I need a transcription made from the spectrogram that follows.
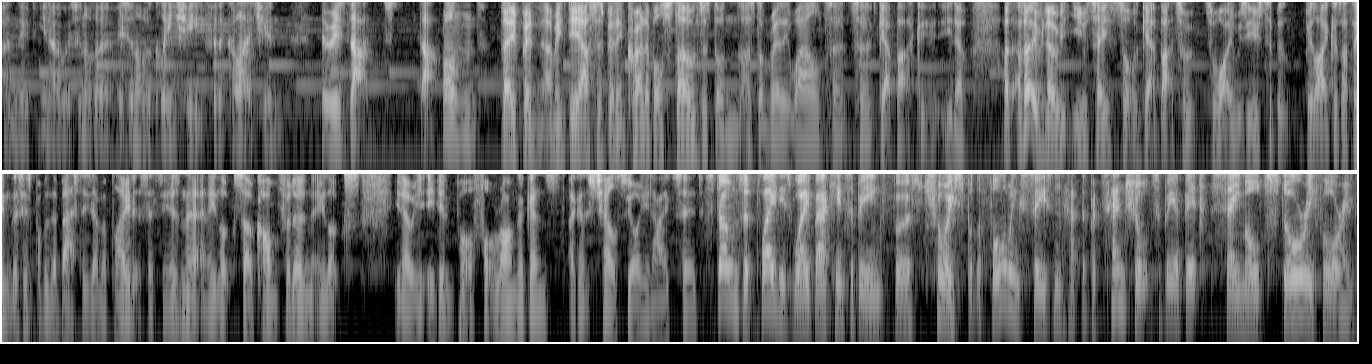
and they, you know it's another it's another clean sheet for the collection. There is that that bond. They've been. I mean, Dias has been incredible. Stones has done has done really well to, to get back. You know, I, I don't even know you'd say sort of get back to, to what he was used to be, be like because I think this is probably the best he's ever played at City, isn't it? And he looks so confident. He looks, you know, he, he didn't put a foot wrong against against Chelsea or United. Stones had played his way back into being first choice, but the following season had the potential to be a bit same old story for him.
